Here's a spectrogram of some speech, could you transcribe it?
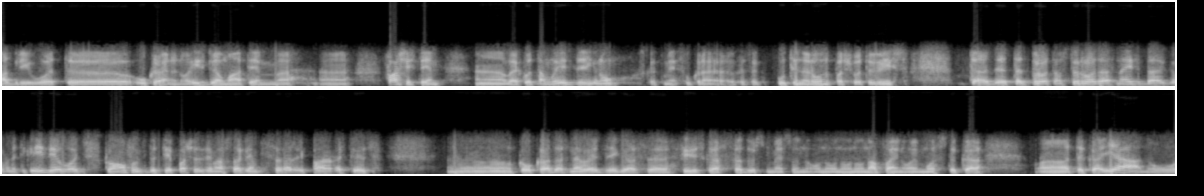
atbrīvot uh, Ukrainu no izdomātiem fašistiem vai ko tam līdzīgi. Nu, skatāmies, saka, Putina runa par šo visu. Tad, tad, protams, tur rodās neizbēgama ne tikai ideoloģisks konflikts, bet tie pašreiziem apstākļiem tas var arī pārvērsties uh, kaut kādās nevajadzīgās uh, fiziskās sadursmēs un, un, un, un, un apvainojumos. Tā kā Tā kā jā, nu,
